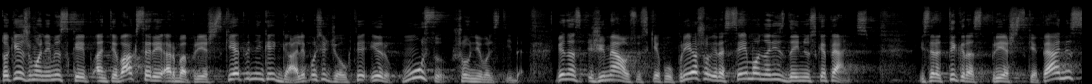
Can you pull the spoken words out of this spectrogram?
Tokiais žmonėmis kaip antivakseriai arba prieš skiepininkai gali pasidžiaugti ir mūsų šauni valstybė. Vienas žymiausių skiepų priešų yra Seimo narys Dainius Kepenis. Jis yra tikras prieš skiepenis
